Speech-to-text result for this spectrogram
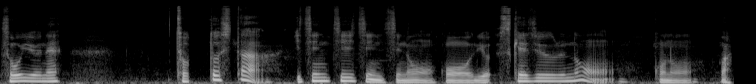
そういうねちょっとした一日一日のこうスケジュールのこの、まあ、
